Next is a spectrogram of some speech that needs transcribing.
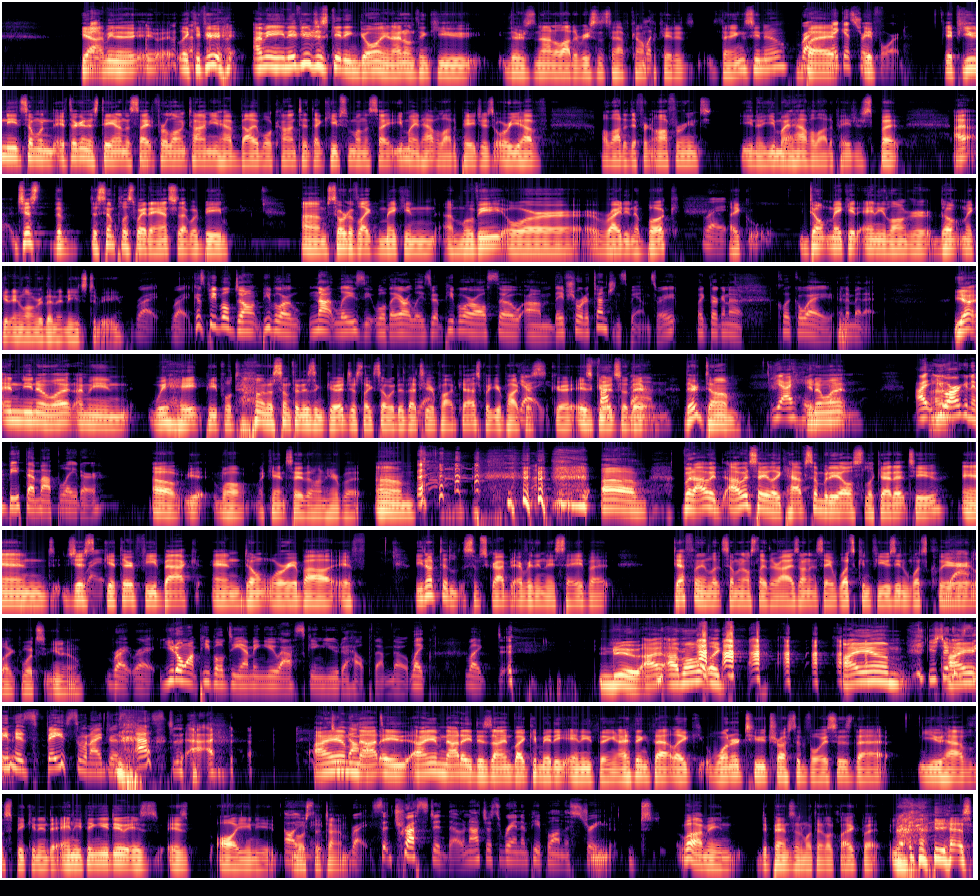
yeah, I mean, it- like if you're, I mean, if you're just getting going, I don't think you. There's not a lot of reasons to have complicated things, you know. Right. But Make it if- straightforward. if you need someone if they're going to stay on the site for a long time you have valuable content that keeps them on the site you might have a lot of pages or you have a lot of different offerings you know you might have a lot of pages but i just the the simplest way to answer that would be um, sort of like making a movie or writing a book right. like don't make it any longer don't make it any longer than it needs to be right. Right. Because people don't people are not lazy. Well, they are lazy, but people are also um they have short attention spans, right? Like they're gonna click away in a minute. yeah and you know what i mean we hate people telling us something isn't good just like someone did that to your podcast but your podcast Yeah. is good, is good so they're they're dumb Yeah, I hate You know what? them. I, you are gonna beat them up later. Oh yeah, well, I can't say that on here, but um, um, but I would I would say like have somebody else look at it too, and just Right. get their feedback, and don't worry about if you don't have to subscribe to everything they say, but definitely let someone else lay their eyes on it and say what's confusing, what's clear, Yeah. like what's you know. Right, right. You don't want people DMing you asking you to help them though. Like like No, I I'm always like I am. you should have I- seen his face when I just asked that. I Do am not. not. a I am not a design by committee anything. I think that like one or two trusted voices that you have speaking into anything you do is is all you need All you most of the time. Right. So trusted though, not just random people on the street. Well, I mean, depends on what they look like, but yes.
